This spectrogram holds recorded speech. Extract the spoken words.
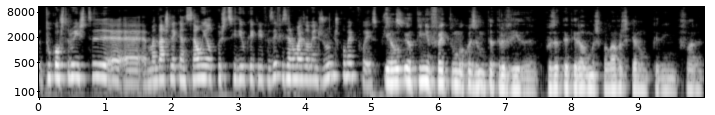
e tu construíste, a- a- mandaste-lhe a canção e ele depois decidiu o que é que queria fazer? Fizeram mais ou menos juntos? Como é que foi esse processo? Eu, eu tinha feito uma coisa muito atrevida. Depois até tirei algumas palavras que eram um bocadinho fora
